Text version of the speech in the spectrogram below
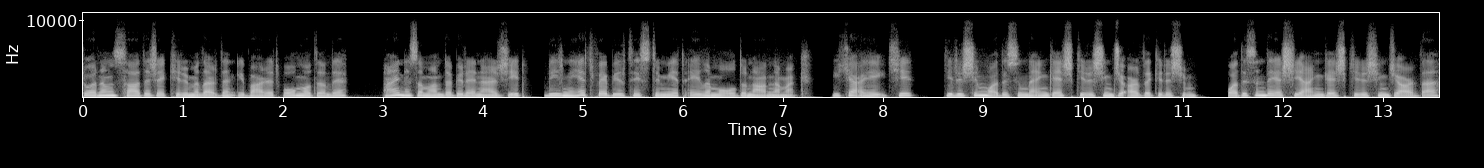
Duanın sadece kelimelerden ibaret olmadığını, aynı zamanda bir enerji, bir niyet ve bir teslimiyet eylemi olduğunu anlamak. Hikaye 2, Girişim Vadisi'nden genç girişimci Arda Girişim. Vadisinde yaşayan genç girişimci Arda,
